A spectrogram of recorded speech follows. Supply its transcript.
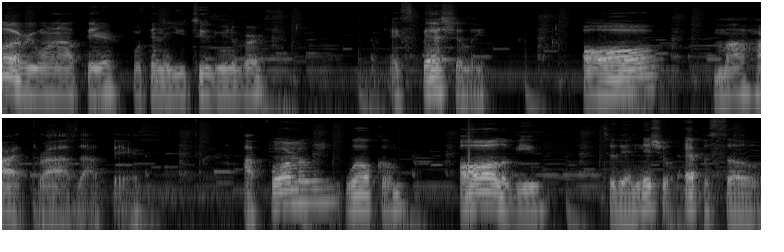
Hello, everyone out there within the YouTube universe, especially all my heart heartthrobs out there. I formally welcome all of you to the initial episode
